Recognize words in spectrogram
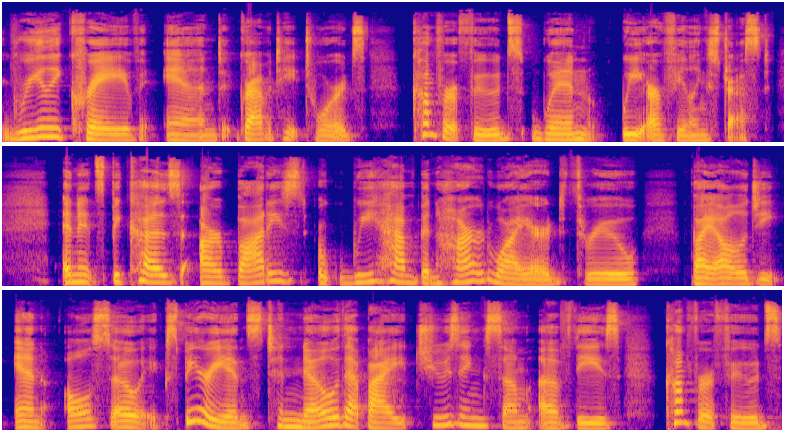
really crave and gravitate towards comfort foods when we are feeling stressed? And it's because our bodies, we have been hardwired through biology and also experience to know that by choosing some of these comfort foods,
